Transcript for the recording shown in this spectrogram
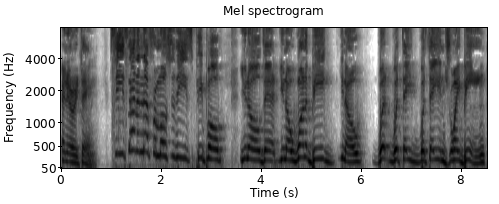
and everything. See, it's not enough for most of these people you know, that, you know, want to be, you know, what, what they, what they enjoy being,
